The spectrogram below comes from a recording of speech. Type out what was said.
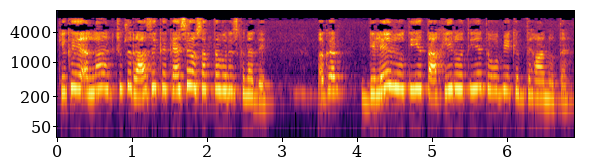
کیونکہ اللہ چونکہ رازق کیسے ہو سکتا ہے وہ رزق نہ دے۔ اگر ڈیلے ہوتی ہے تاخیر ہوتی ہے تو وہ بھی ایک امتحان ہوتا ہے۔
